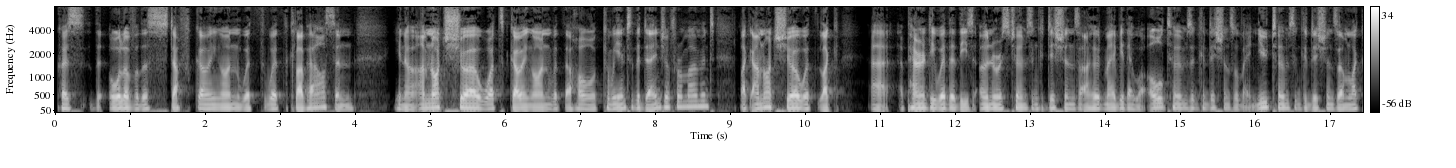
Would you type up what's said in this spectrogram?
because all of this stuff going on with, with Clubhouse and you know, I'm not sure what's going on with the whole. Can we enter the danger for a moment? Like, I'm not sure with like. Uh, apparently, whether these onerous terms and conditions, I heard maybe they were old terms and conditions or they new terms and conditions. I'm like,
